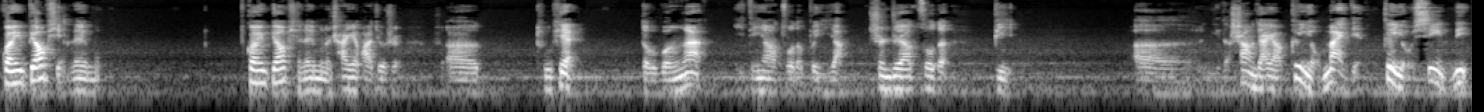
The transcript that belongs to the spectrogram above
关于标品类目，关于标品类目的差异化就是，呃，图片的文案一定要做的不一样，甚至要做的比，呃，你的上家要更有卖点、更有吸引力，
